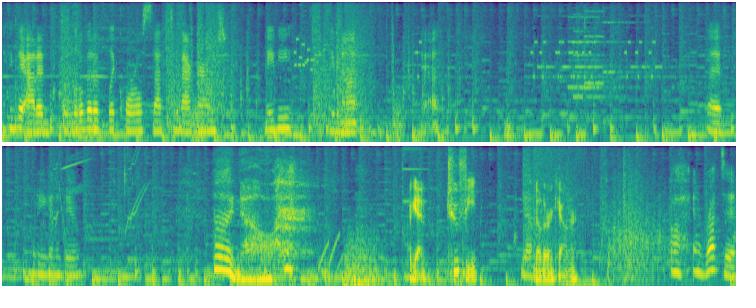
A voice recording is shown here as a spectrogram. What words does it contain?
I think they added a little bit of like coral stuff to the background. Maybe, maybe not. Yeah. But what are you gonna do? I know. Again, two feet, Yeah. another encounter. Oh, interrupted.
